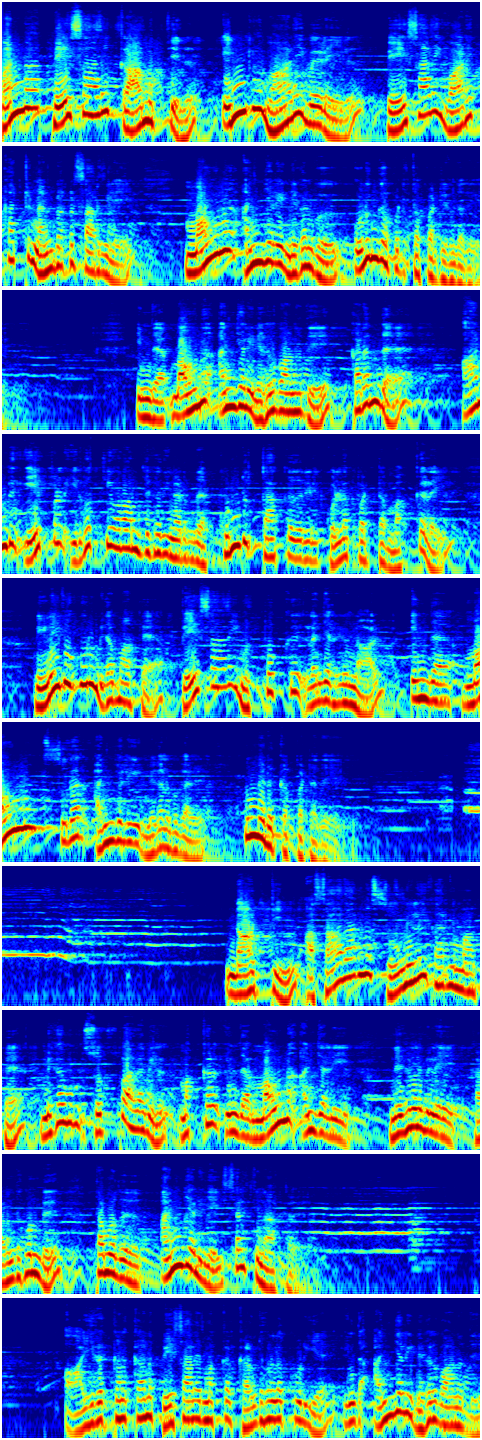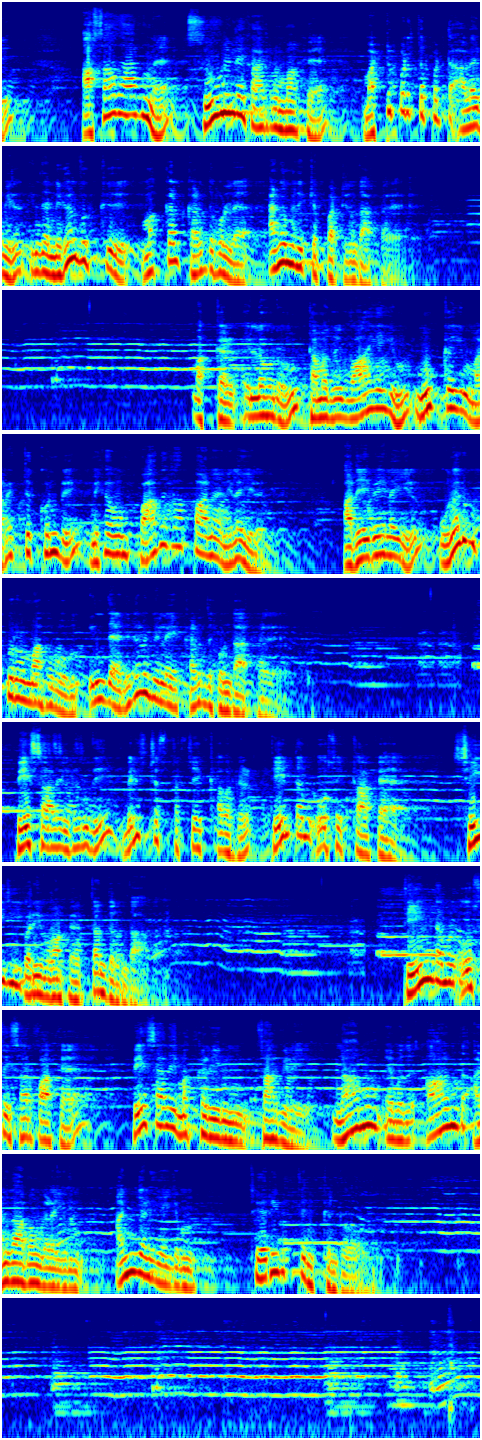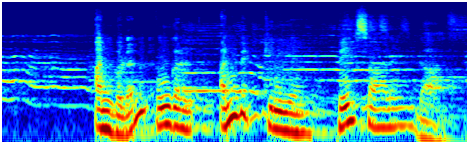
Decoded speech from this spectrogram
மன்னார் பேசாலை கிராமத்தில் இன்று மாலை வேளையில் பேசாலை வாடைக்காற்று நண்பர்கள் சார்பிலே மௌன அஞ்சலி நிகழ்வு ஒழுங்குபடுத்தப்பட்டிருந்தது. இந்த மௌன அஞ்சலி நிகழ்வானது கடந்த ஆண்டு ஏப்ரல் இருபத்தி ஓராம் தேதி நடந்த குண்டு தாக்குதலில் கொல்லப்பட்ட மக்களை நினைவுகூரும் விதமாக பேசாலை முற்போக்கு இளைஞர்களினால் இந்த மௌன சுடர் அஞ்சலி நிகழ்வுகள் முன்னெடுக்கப்பட்டது. நாட்டின் அசாதாரண சூழ்நிலை காரணமாக மிகவும் சொற்ப அளவில் மக்கள் இந்த மௌன அஞ்சலி நிகழ்விலே கலந்து கொண்டு தமது அஞ்சலியை செலுத்தினார்கள். ஆயிரக்கணக்கான பேசாலை மக்கள் கலந்து கொள்ளக்கூடிய இந்த அஞ்சலி நிகழ்வானது அசாதாரண சூழ்நிலை காரணமாக மட்டுப்படுத்தப்பட்ட அளவில் இந்த நிகழ்வுக்கு மக்கள் கலந்து கொள்ள அனுமதிக்கப்பட்டிருந்தார்கள். மக்கள் எல்லோரும் தமது வாயையும் மூக்கையும் மறைத்துக் கொண்டு மிகவும் பாதுகாப்பான நிலையில் அதே வேளையில் உணர்வுபூர்வமாகவும் இந்த நிகழ்விலே கலந்து கொண்டார்கள். பேசாலையிலிருந்து பெலிஸ்டஸ் பச்சேக் அவர்கள் தேந்தம் ஓசைக்காக செய்தி வடிவமாக தந்திருந்தார். தேந்தமிழ் ஓசை சார்பாக பேசாலை மக்களின் சார்பிலே நாமும் எமது ஆழ்ந்த அனுதாபங்களையும் அஞ்சலியையும் தெரிவித்து நிற்கின்றோம் அன்புடன் உங்கள் அன்பிற்கினிய பேசாலை தாஸ்.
